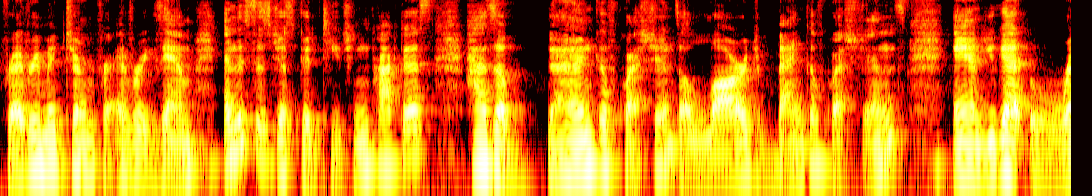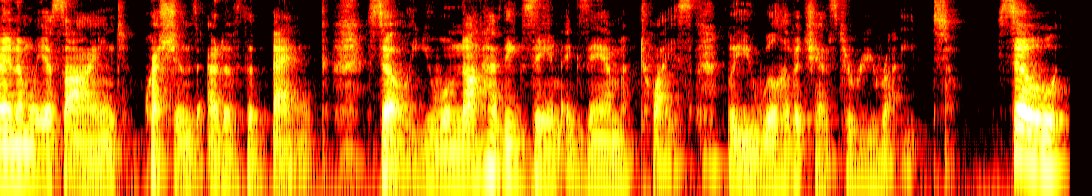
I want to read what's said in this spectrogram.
for every midterm, for every exam, and this is just good teaching practice, has a bank of questions, a large bank of questions, and you get randomly assigned questions out of the bank. So you will not have the same exam twice, but you will have a chance to rewrite. So,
